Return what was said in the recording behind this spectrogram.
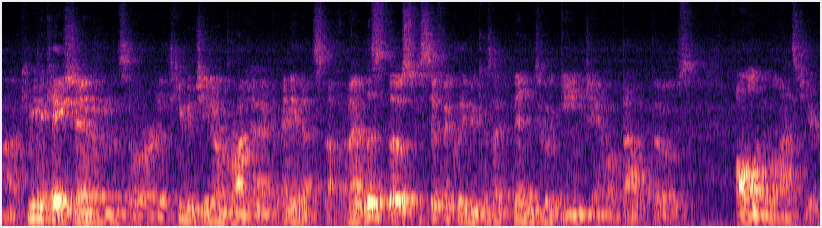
uh, communications, or the Human Genome Project, or any of that stuff. And I list those specifically because I've been to a game jam about those all in the last year.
